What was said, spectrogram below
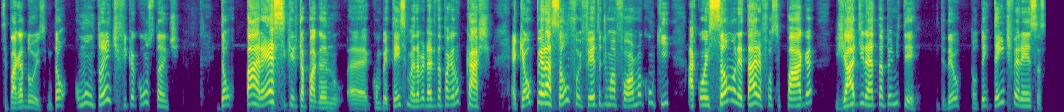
Você paga dois. Então o montante fica constante. Então, parece que ele está pagando é, competência, mas na verdade está pagando caixa. É que a operação foi feita de uma forma com que a correção monetária fosse paga já direto na PMT. Entendeu? Então tem, tem diferenças.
